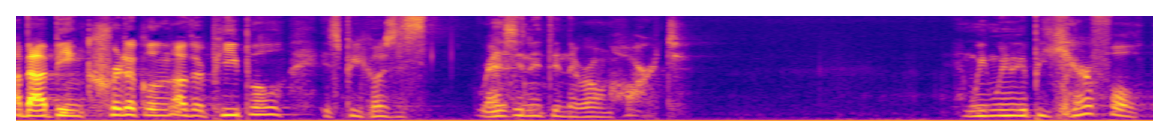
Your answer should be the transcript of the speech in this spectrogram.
about being critical in other people is because it's resonant in their own heart. And we need to be careful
